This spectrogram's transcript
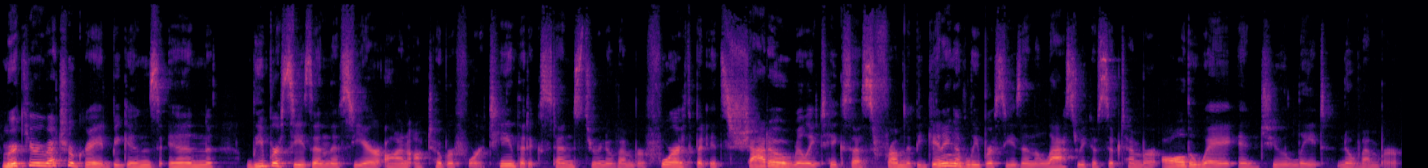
Mercury retrograde begins in Libra season this year on October 14th. It extends through November 4th, but its shadow really takes us from the beginning of Libra season, the last week of September, all the way into late November.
